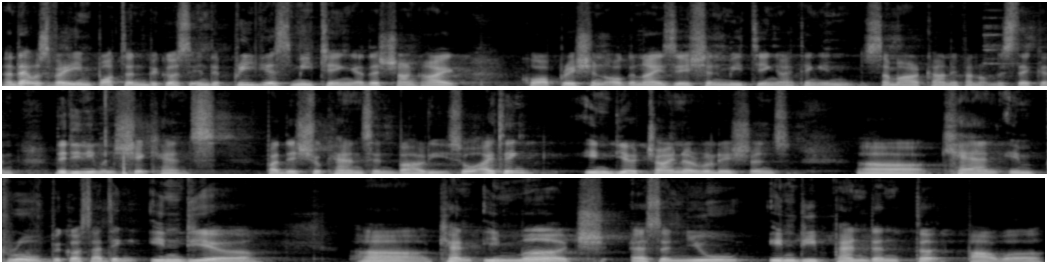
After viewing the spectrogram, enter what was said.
And that was very important because in the previous meeting at the Shanghai Cooperation Organization meeting, I think in Samarkand, if I'm not mistaken, they didn't even shake hands, but they shook hands in Bali. So I think India China relations uh, can improve because I think India uh, can emerge as a new independent third power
